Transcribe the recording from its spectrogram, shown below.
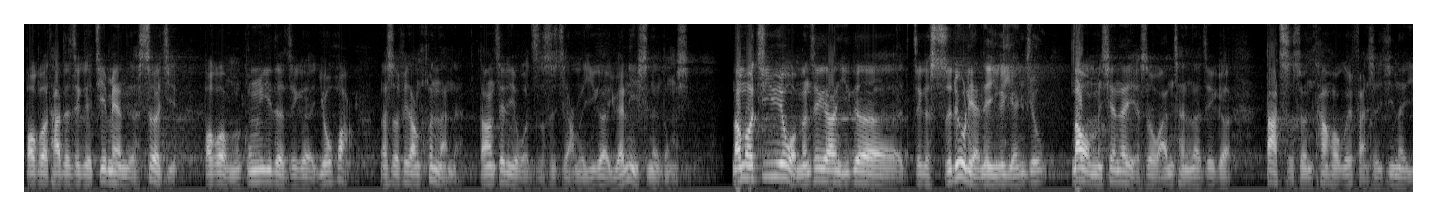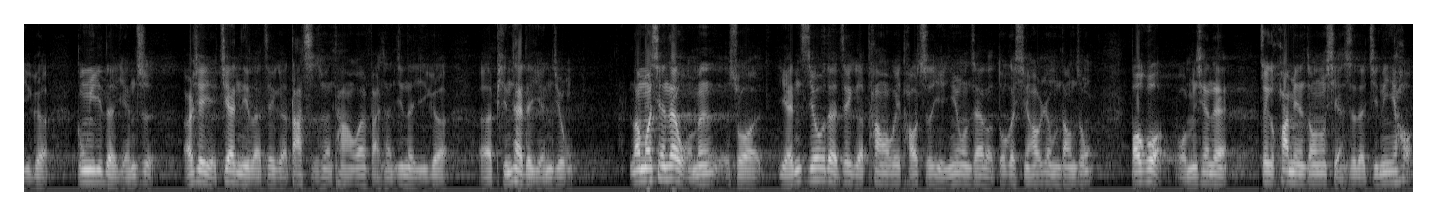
包括它的这个界面的设计，包括我们工艺的这个优化，那是非常困难的。当然，这里我只是讲了一个原理性的东西。那么，基于我们这样一个这个十六年的一个研究，那我们现在也是完成了这个大尺寸碳化硅反射镜的一个工艺的研制，而且也建立了这个大尺寸碳化硅反射镜的一个呃平台的研究。那么现在我们所研究的这个碳化硅陶瓷也应用在了多个型号任务当中，包括我们现在这个画面当中显示的吉林一号。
